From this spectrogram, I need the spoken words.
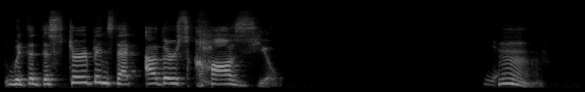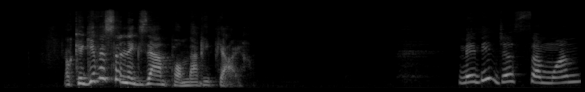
with the disturbance that others cause you? Yes. Hmm. Okay, give us an example, Marie-Pierre. Maybe just someone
